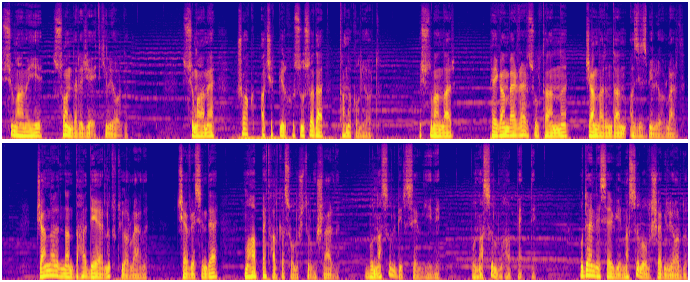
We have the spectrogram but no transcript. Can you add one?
Sümame'yi son derece etkiliyordu. Sümame çok açık bir hususa da tanık oluyordu. Müslümanlar Peygamberler Sultanını canlarından aziz biliyorlardı. Canlarından daha değerli tutuyorlardı. Çevresinde muhabbet halkası oluşturmuşlardı. Bu nasıl bir sevgiydi? Bu nasıl muhabbetti? Bu denli sevgi nasıl oluşabiliyordu?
